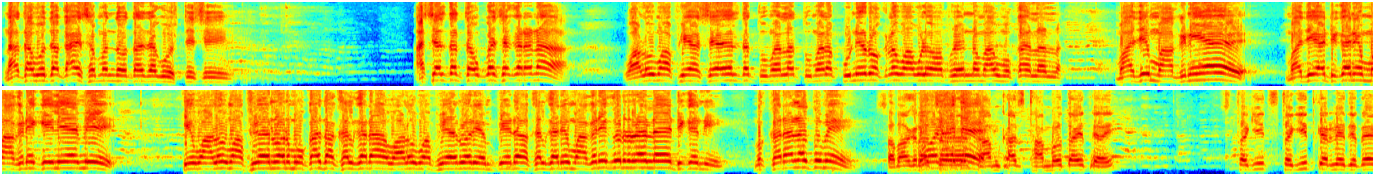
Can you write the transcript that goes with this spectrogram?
नाथाबोचा काय संबंध होता त्या गोष्टीशी? असेल तर चौकशी करा ना. वाळू माफी असेल तर तुम्हाला तुम्हाला कुणी रोखलं वाळू माफियांना माग मुकायला माझी मागणी आहे. माझी या ठिकाणी मागणी केली आहे मी. की वाळू माफियांवर मोका दाखल करा. वाळू माफियांवर एमपी दाखल करा. मागणी करून राहिलं या ठिकाणी. मग करा ना तुम्ही. सभागृहाचं? कामकाज थांबवता येत आहे स्थगित स्थगित करण्यात येत आहे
